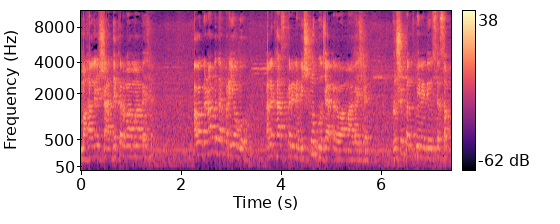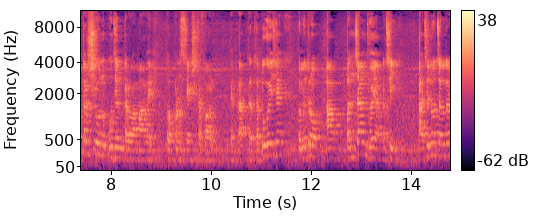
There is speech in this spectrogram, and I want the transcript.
મહાલય શ્રાદ્ધ કરવામાં આવે છે. આવા ઘણા બધા પ્રયોગો અને ખાસ કરીને વિષ્ણુ પૂજા કરવામાં આવે છે. ઋષિ પંચમીને દિવસે સપ્તર્ષિઓનું પૂજન કરવામાં આવે તો પણ શ્રેષ્ઠ ફળ એ પ્રાપ્ત થતું હોય છે. તો મિત્રો, આ પંચાંગ જોયા પછી આજનો ચંદ્ર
